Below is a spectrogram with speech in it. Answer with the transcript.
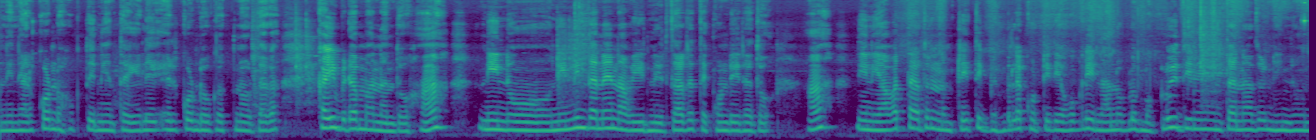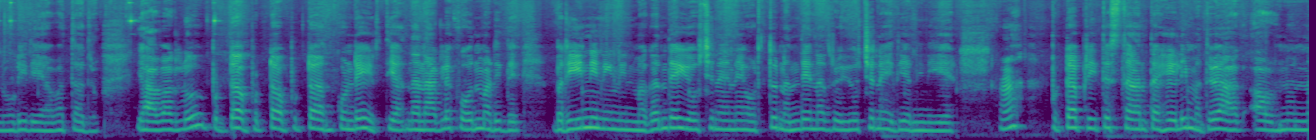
ನೀನು ಹೇಳ್ಕೊಂಡು ಹೋಗ್ತೀನಿ ಅಂತ ಹೇಳಿ ಹೇಳ್ಕೊಂಡು ಹೋಗೋಕ್ಕೆ ನೋಡಿದಾಗ, ಕೈ ಬಿಡಮ್ಮ ನಂದು, ಹಾಂ? ನೀನು ನಿನ್ನಿಂದನೇ ನಾವು ಈ ನಿರ್ಧಾರ ತಗೊಂಡಿರೋದು ನೀನು ಯಾವತ್ತಾದರೂ ನಮ್ಮ ಪ್ರೀತಿಗೆ ಬೆಂಬಲ ಕೊಟ್ಟಿದ್ಯಾ? ಹೋಗಲಿ, ನಾನೊಬ್ಳು ಮಗಳು ಇದ್ದೀನಿ ಅಂತನಾದರೂ ನೀನು ನೋಡಿದೆ ಯಾವತ್ತಾದರೂ? ಯಾವಾಗಲೂ ಪುಟ್ಟ ಪುಟ್ಟ ಪುಟ್ಟ ಅಂದ್ಕೊಂಡೇ ಇರ್ತೀಯ? ನಾನು ಆಗಲೇ ಫೋನ್ ಮಾಡಿದ್ದೆ. ಬರೀ ನಿನಗೆ ನಿನ್ನ ಮಗಂದೇ ಯೋಚನೆನೇ ಹೊರತು ನಂದೇನಾದರೂ ಯೋಚನೆ ಇದೆಯಾ ನಿನಗೆ? ಹಾಂ ಪುಟ್ಟ ಪ್ರೀತಿಸ್ತಾ ಅಂತ ಹೇಳಿ ಮದುವೆ ಆಗ, ಅವನನ್ನ,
